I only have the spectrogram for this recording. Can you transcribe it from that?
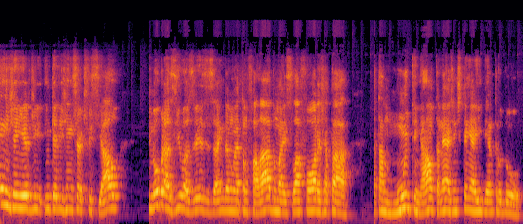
Engenheiro de inteligência artificial, no Brasil às vezes ainda não é tão falado, mas lá fora já está está muito em alta, né? A gente tem aí dentro do,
